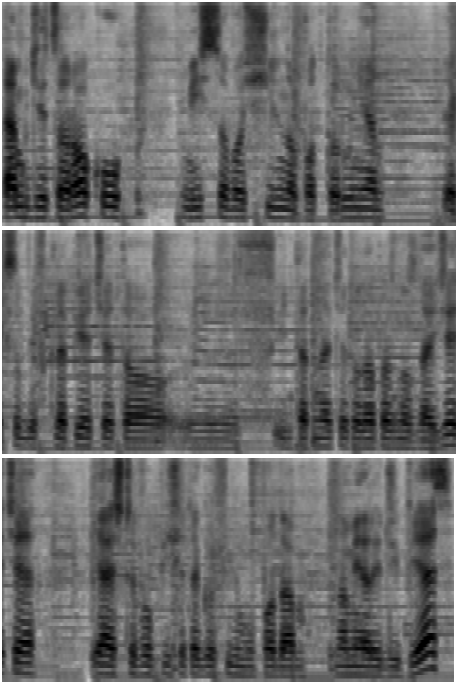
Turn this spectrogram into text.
tam gdzie co roku, miejscowość Silno pod Toruniem. Jak sobie wklepiecie to y, w internecie, to na pewno znajdziecie. Ja jeszcze w opisie tego filmu podam namiary GPS.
